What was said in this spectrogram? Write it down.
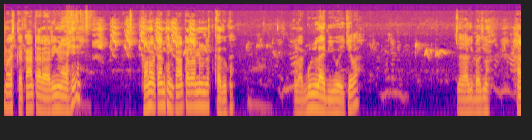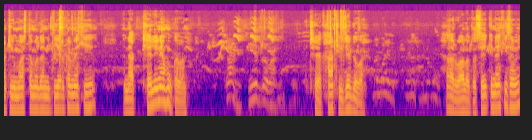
મસ્ત કાંટારા રીંગણા છે. ઘણો ટાઈમથી કાંટારાનું નથી ખાધું કા? ઓલા ગુલાબી હોય કેવા? આલી બાજુ હાંઠિયું મસ્ત મજાની તૈયાર કરી નાખી છે. અને આ ઠેલીને શું કરવાનું? ઠેક હાંઠિયું જગવા. સારું, હાલો તો શેકી નાખીશ હવે.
